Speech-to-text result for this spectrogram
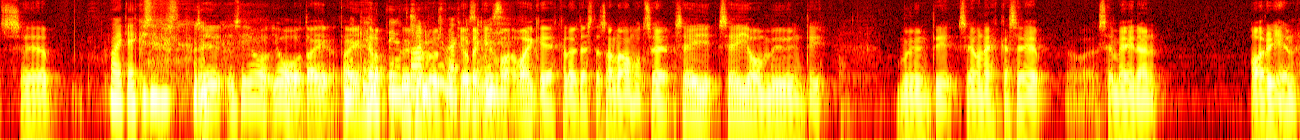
Se Vaikea kysymys. Se, se joo, joo, tai, tai helppo kysymys, mutta jotenkin kysymys. vaikea ehkä löytää sitä sanaa, mutta se, se, ei, se ei ole myynti. myynti. Se on ehkä se, se meidän arjen,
